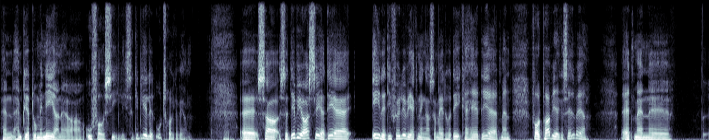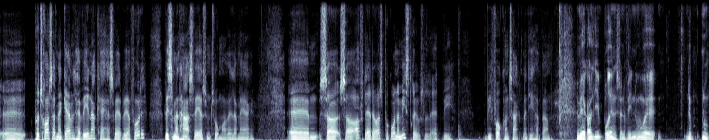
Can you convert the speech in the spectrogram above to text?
han, han bliver dominerende og uforudsigelig, så de bliver lidt utrygge ved ham. Ja. Øh, så, så det vi også ser, det er en af de følgevirkninger, som ADHD kan have, det er, at man får et påvirket selvværd, at man øh, øh, på trods af, at man gerne vil have venner, kan have svært ved at få det, hvis man har svære symptomer, vel at mærke. Øh, så, så ofte er det også på grund af mistrivsel, at vi, vi får kontakt med de her børn. Nu vil jeg godt lige bryde ind, Svend, fordi nu, øh, nu, nu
